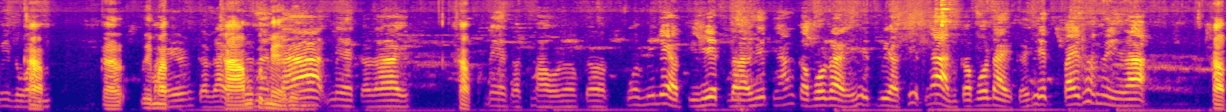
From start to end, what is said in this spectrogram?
มีดวงครับก็เลยมา ไปก็ได้ถามคุณแม่เท่าเบิ่งนั้นนะแม่ก็ได้ ครับ แม่ก็เฒ่าแล้วก็ว่ามีแนวที่เฮ็ดได้เฮ็ดหยังก็บ่ได้เฮ็ดเวียกเฮ็ดงานก็บ่ได้ก็เฮ็ดไปเท่านี้ล่ะครับ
